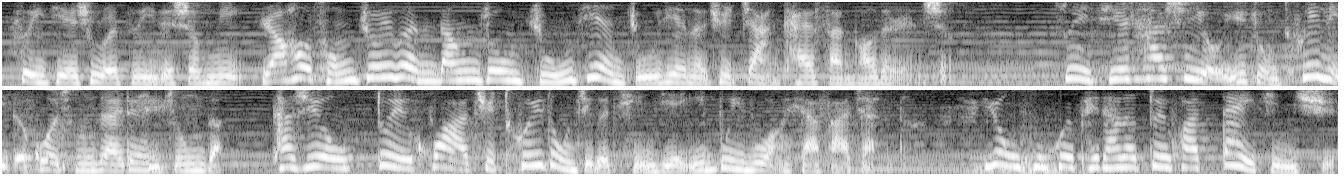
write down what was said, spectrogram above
所以结束了自己的生命？然后从追问当中，逐渐逐渐的去展开梵高的人生。所以其实它是有一种推理的过程在其中的。它是用对话去推动这个情节，一步一步往下发展的。用户会被他的对话带进去，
